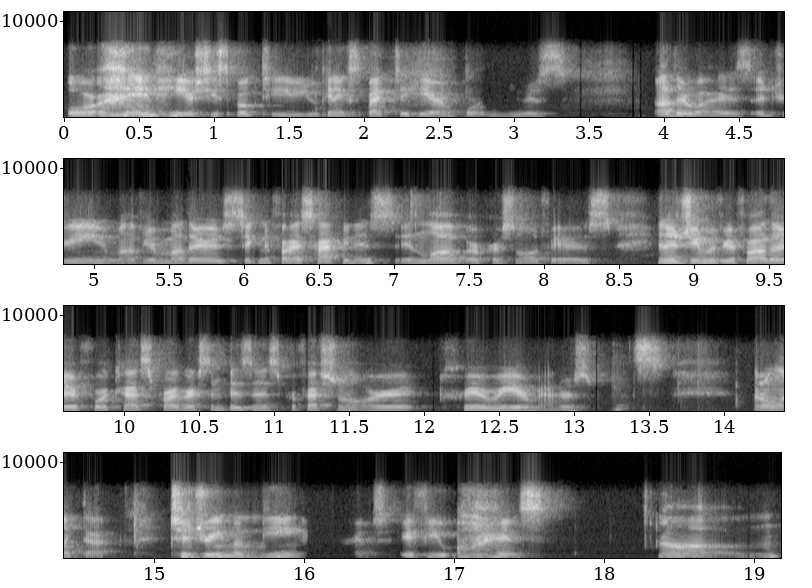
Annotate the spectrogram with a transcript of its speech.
or and he or she spoke to you you can expect to hear important news Otherwise, a dream of your mother signifies happiness in love or personal affairs, and a dream of your father forecasts progress in business, professional, or career matters. That's, I don't like that. To dream of Mm. being a parent, if you aren't, um,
